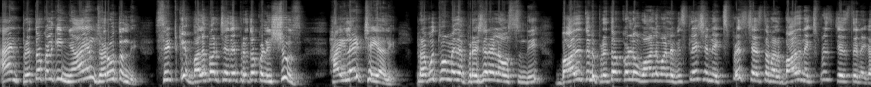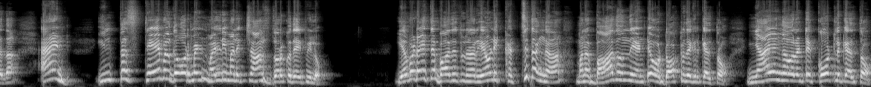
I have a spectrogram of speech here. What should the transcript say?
and ప్రతి ఒక్కరికి న్యాయం జరుగుతుంది. సిట్కి బలపరిచేదే ప్రతి ఒక్కళ్ళు ఇష్యూస్ హైలైట్ చేయాలి. ప్రభుత్వం మీద ప్రెషర్ ఎలా వస్తుంది? బాధితులు ప్రతి ఒక్కళ్ళు వాళ్ళ వాళ్ళ విశ్లేషణ ఎక్స్ప్రెస్ చేస్తే వాళ్ళ బాధను ఎక్స్ప్రెస్ చేస్తేనే కదా. అండ్ ఇంత స్టేబుల్ గవర్నమెంట్ మళ్ళీ మనకి ఛాన్స్ దొరకదు ఏపీలో ఎవడైతే బాధితులు ఉన్నారో ఏమండి ఖచ్చితంగా మన బాధ ఉంది అంటే ఓ డాక్టర్ దగ్గరికి వెళ్తాం. న్యాయం కావాలంటే కోర్టులకు వెళ్తాం.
